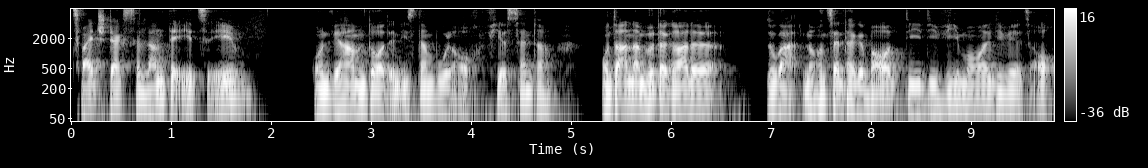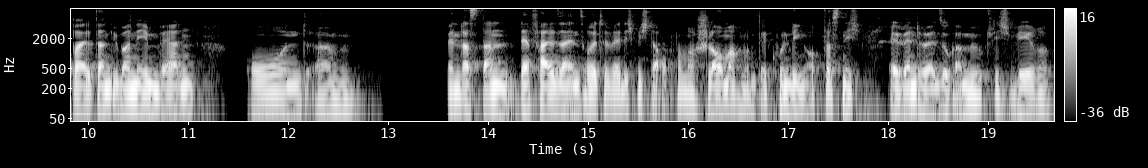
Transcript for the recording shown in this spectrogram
zweitstärkste Land der ECE und wir haben dort in Istanbul auch vier Center. Unter anderem wird da gerade sogar noch ein Center gebaut, die, die V-Mall, die wir jetzt auch bald dann übernehmen werden. Und ähm, wenn das dann der Fall sein sollte, werde ich mich da auch nochmal schlau machen und erkundigen, ob das nicht eventuell sogar möglich wäre.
